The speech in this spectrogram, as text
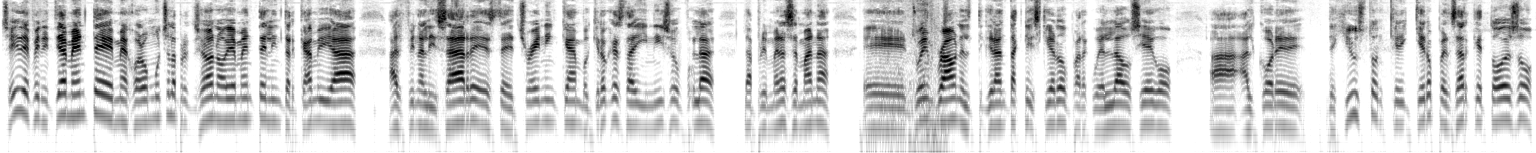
Sí, definitivamente mejoró mucho la protección. Obviamente el intercambio ya al finalizar este training camp, creo que hasta inicio fue la, la primera semana, eh, Dwayne Brown, el gran tackle izquierdo para cuidar el lado ciego a- al core de, Houston. Que, quiero pensar que todo eso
